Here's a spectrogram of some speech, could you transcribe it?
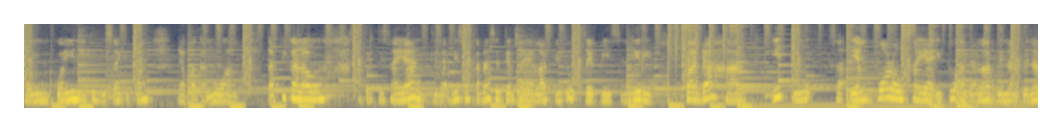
koin-koin itu bisa kita dapatkan uang tapi kalau seperti saya tidak bisa karena setiap saya live itu sepi sendiri. Padahal itu yang follow saya itu adalah benar-benar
